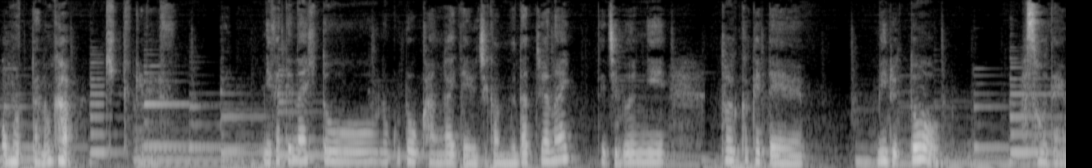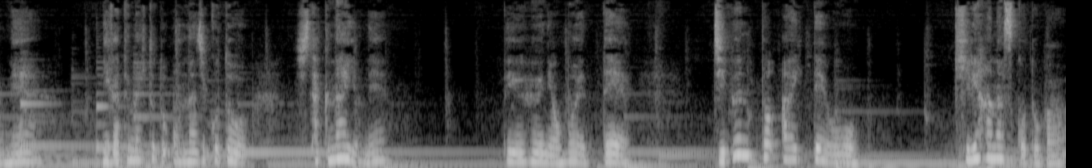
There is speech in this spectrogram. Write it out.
思ったのがきっかけです。苦手な人のことを考えている時間無駄じゃない？って自分に問いかけて見るとあそうだよね。苦手な人と同じことをしたくないよね。っていうふうに思えて自分と相手を切り離すことが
